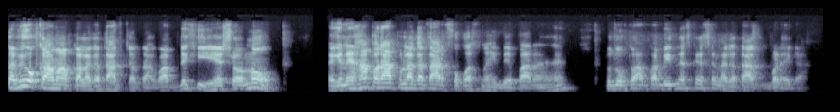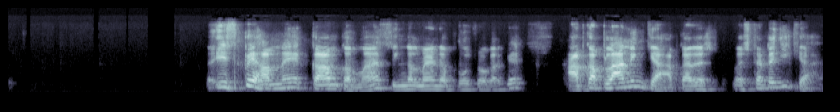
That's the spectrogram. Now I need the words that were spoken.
तभी वो काम आपका लगातार चल रहा होगा। आप देखिए ये शो नो लेकिन यहाँ पर आप लगातार फोकस नहीं दे पा रहे हैं। तो दोस्तों, आपका बिज़नेस कैसे लगातार बढ़ेगा? इस पे हमने काम करना है सिंगल माइंड अप्रोच होकर के आपका प्लानिंग क्या आपका स्ट्रेटेजी क्या है?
